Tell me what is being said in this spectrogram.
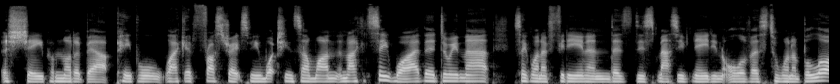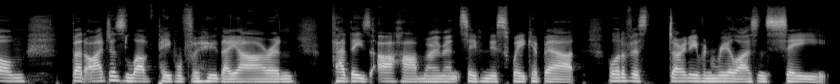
a sheep. I'm not about people like it frustrates me watching someone and I can see why they're doing that. So they want to fit in and there's this massive need in all of us to want to belong. But I just love people for who they are. And I've had these aha moments even this week about a lot of us don't even realize and see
